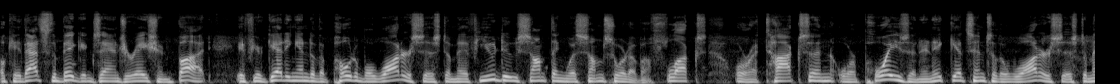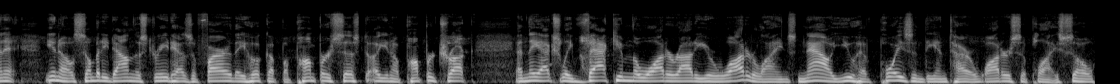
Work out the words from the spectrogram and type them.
okay, that's the big exaggeration. But if you're getting into the potable water system, if you do something with some sort of a flux or a toxin or poison and it gets into the water system and it, you know, somebody down the street has a fire, they hook up a pumper system, uh, you know, pumper truck, and they actually vacuum the water out of your water lines. Now you have poisoned the entire water supply. So,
